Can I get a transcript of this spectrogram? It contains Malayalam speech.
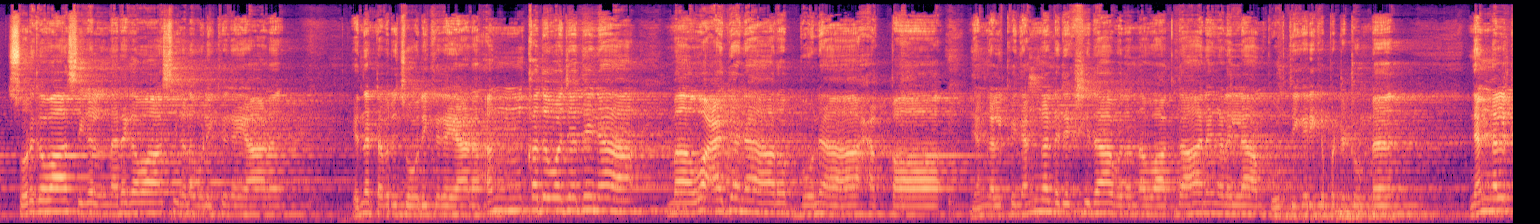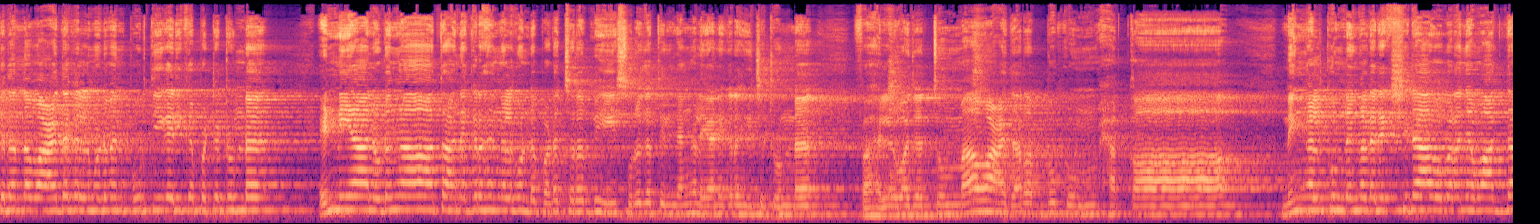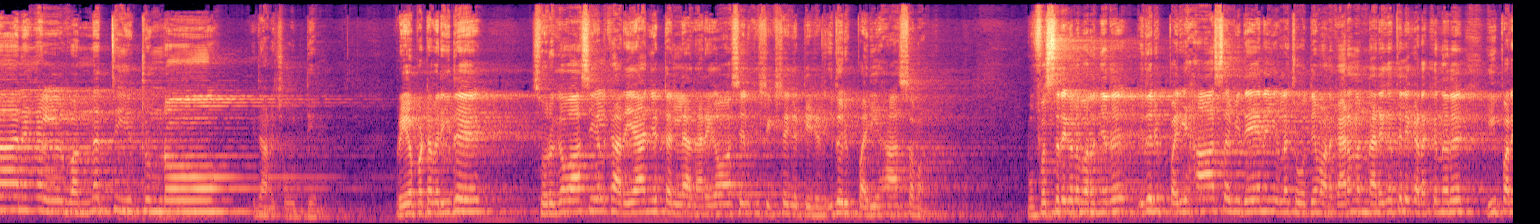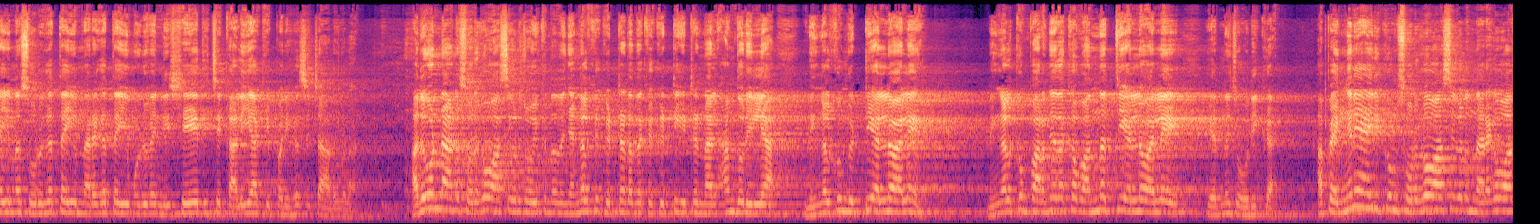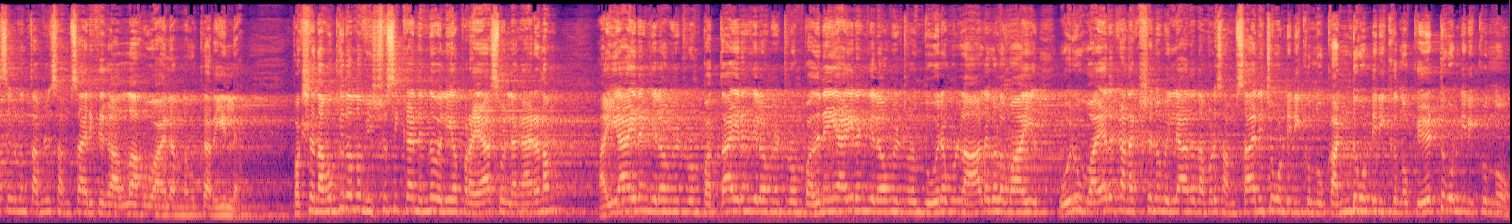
സ്വർഗവാസികൾ നരകവാസികളെ വിളിക്കുകയാണ് എന്നിട്ട് അവർ ചോദിക്കുകയാണ് ഞങ്ങൾക്ക് ഞങ്ങളുടെ രക്ഷിതാവ് തന്ന വാഗ്ദാനങ്ങളെല്ലാം പൂർത്തീകരിക്കപ്പെട്ടിട്ടുണ്ട്. ഞങ്ങൾക്ക് തന്ന വാഴകൾ മുഴുവൻ പൂർത്തീകരിക്കപ്പെട്ടിട്ടുണ്ട്. എണ്ണിയാൽ ഒടുങ്ങാത്ത അനുഗ്രഹങ്ങൾ കൊണ്ട് പടച്ചിറബി ഈ സ്വർഗത്തിൽ ഞങ്ങളെ അനുഗ്രഹിച്ചിട്ടുണ്ട്. നിങ്ങൾക്കും നിങ്ങളുടെ രക്ഷിതാവ് പറഞ്ഞ വാഗ്ദാനങ്ങൾ വന്നെത്തിയിട്ടുണ്ടോ? ഇതാണ് ചോദ്യം. പ്രിയപ്പെട്ടവർ ഇത് സ്വർഗവാസികൾക്ക് അറിയാഞ്ഞിട്ടല്ല നരകവാസികൾക്ക് ശിക്ഷ കിട്ടിയിട്ടില്ല ഇതൊരു പരിഹാസമാണ്. മുഫസ്സറുകൾ പറഞ്ഞത് ഇതൊരു പരിഹാസ വിധേയനയുള്ള ചോദ്യമാണ്. കാരണം നരകത്തിൽ കിടക്കുന്നത് ഈ പറയുന്ന സ്വർഗത്തെയും നരകത്തെയും മുഴുവൻ നിഷേധിച്ച് കളിയാക്കി പരിഹസിച്ച ആളുകളാണ്. അതുകൊണ്ടാണ് സ്വർഗവാസികൾ ചോദിക്കുന്നത് ഞങ്ങൾക്ക് കിട്ടേണ്ടതൊക്കെ കിട്ടിയിട്ടുണ്ട് അലഹമില്ല നിങ്ങൾക്കും കിട്ടിയല്ലോ അല്ലേ? നിങ്ങൾക്കും പറഞ്ഞതൊക്കെ വന്നെത്തിയല്ലോ അല്ലേ? എന്ന് ചോദിക്കാൻ. അപ്പൊ എങ്ങനെയായിരിക്കും സ്വർഗവാസികളും നരകവാസികളും തമ്മിൽ സംസാരിക്കുക? അള്ളാഹു ആലം. നമുക്കറിയില്ല. പക്ഷെ നമുക്കിതൊന്നും വിശ്വസിക്കാൻ ഇന്ന് വലിയ പ്രയാസമില്ല. കാരണം അയ്യായിരം കിലോമീറ്ററും പത്തായിരം കിലോമീറ്ററും പതിനയ്യായിരം കിലോമീറ്ററും ദൂരമുള്ള ആളുകളുമായി ഒരു വയർ കണക്ഷനും ഇല്ലാതെ നമ്മൾ സംസാരിച്ചു കൊണ്ടിരിക്കുന്നു കണ്ടുകൊണ്ടിരിക്കുന്നു കേട്ടുകൊണ്ടിരിക്കുന്നു.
